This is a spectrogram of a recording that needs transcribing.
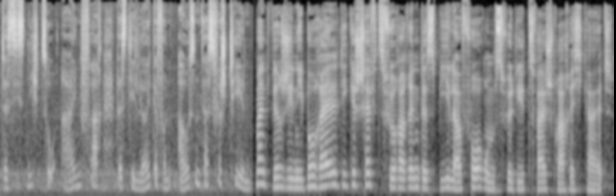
das ist nicht so einfach, dass die Leute von außen das verstehen. Meint Virginie Borel, die Geschäftsführerin des Bieler Forums für die Zweisprachigkeit.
